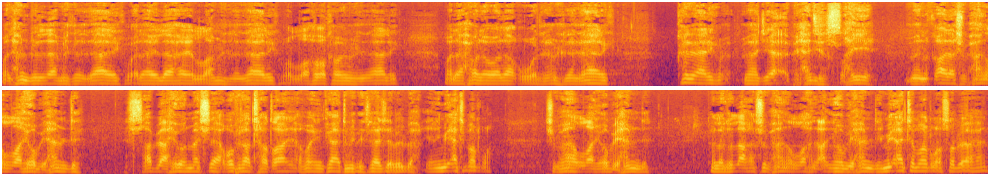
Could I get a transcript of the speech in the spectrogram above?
والحمد لله مثل ذلك ولا إله إلا الله مثل ذلك والله أكبر مثل ذلك ولا حول ولا قوة مثل ذلك. كذلك ما جاء في الحديث الصحيح من قال سبحان الله وبحمده الصباح والمساء غفرت خطاياه وإن كانت مثل زبد البحر يعني مئة مرة سبحان الله وبحمده. فاللفظ الآخر سبحان الله العظيم وبحمده مئة مرة صباحا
